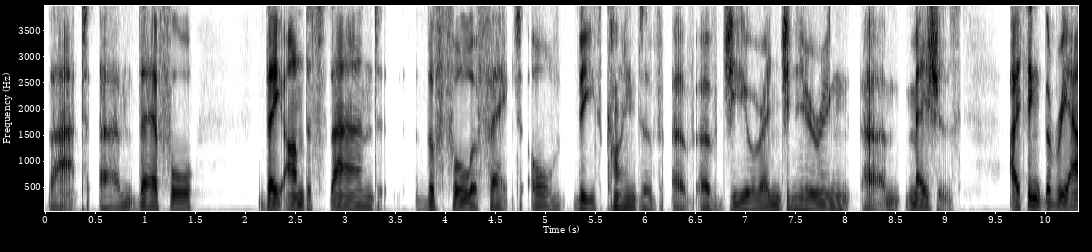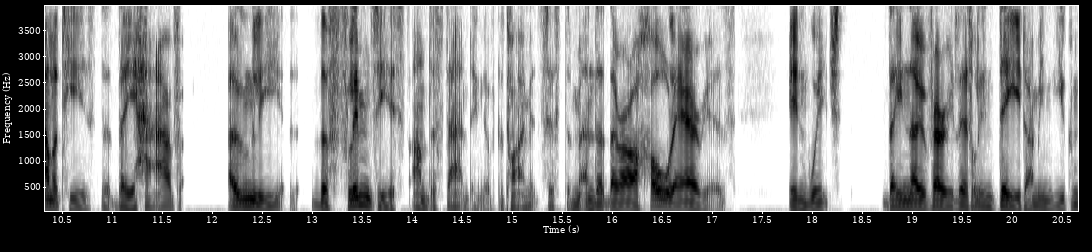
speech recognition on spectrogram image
that um, therefore they understand the full effect of these kinds of, of, of geoengineering um, measures. I think the reality is that they have only the flimsiest understanding of the climate system, and that there are whole areas in which they know very little indeed. I mean, you can,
